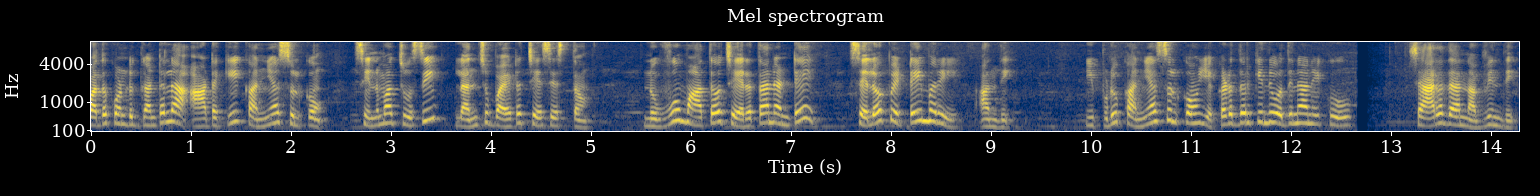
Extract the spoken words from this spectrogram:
పదకొండు గంటల ఆటకి కన్యాశుల్కం సినిమా చూసి లంచ్ బయట చేసేస్తాం. నువ్వు మాతో చేరతానంటే సెలవు పెట్టేయి మరి అంది. ఇప్పుడు కన్యాశుల్కం ఎక్కడ దొరికింది వదినా నీకు? శారద నవ్వింది.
